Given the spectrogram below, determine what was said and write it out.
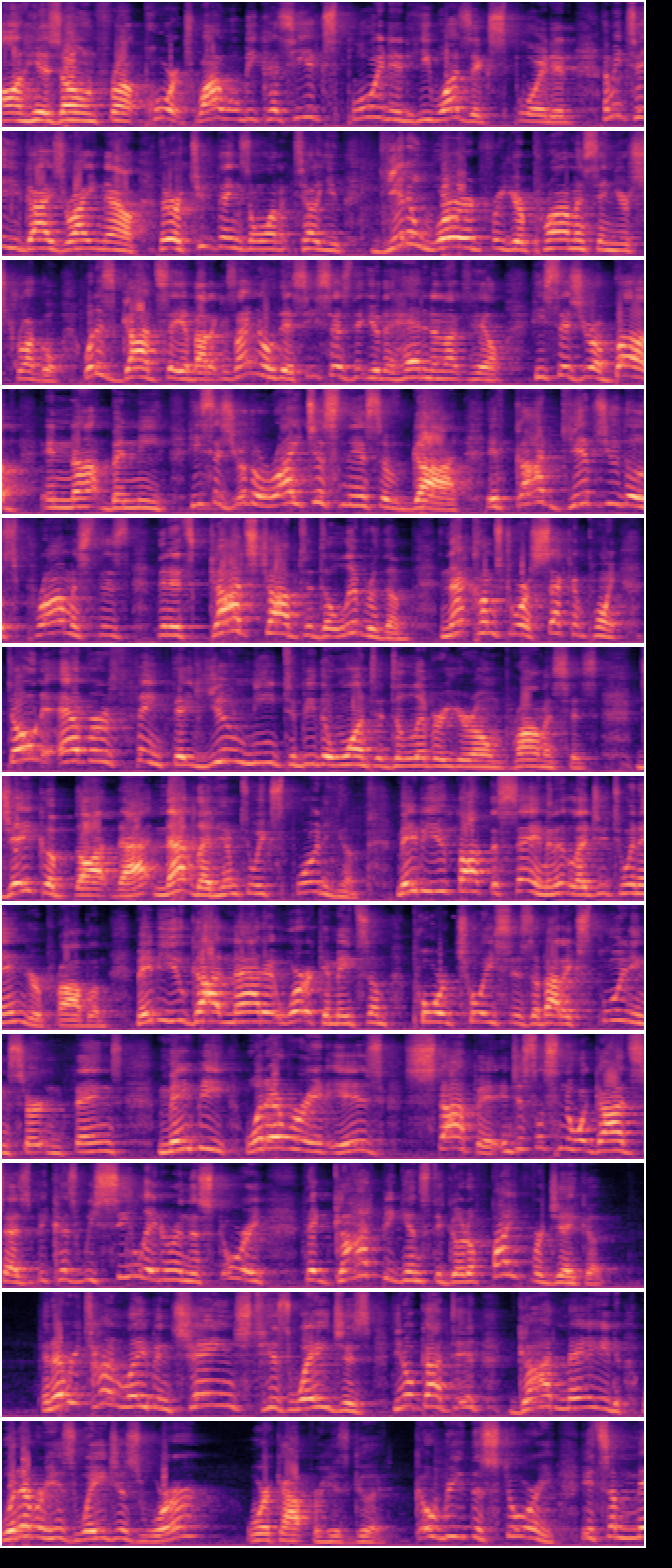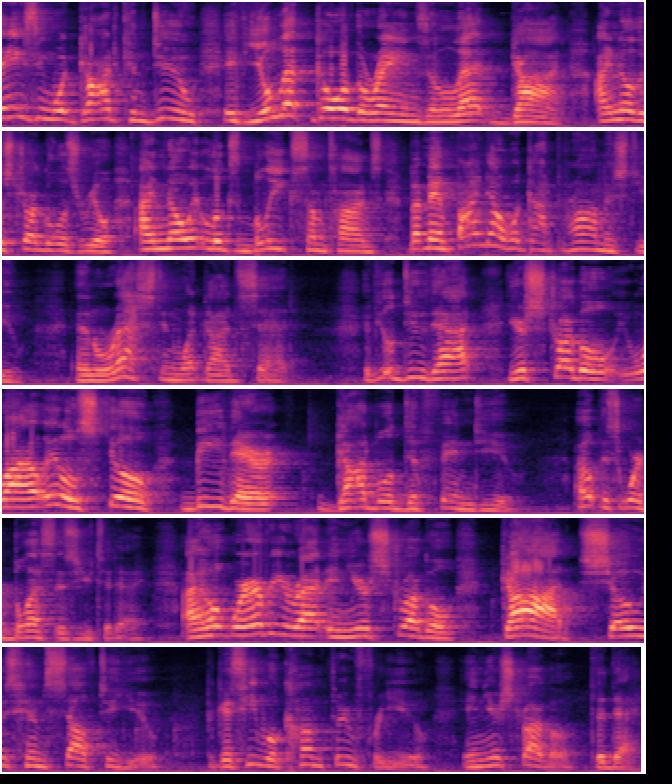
on his own front porch. Why? Well, because he exploited, he was exploited. Let me tell you guys right now, there are two things I want to tell you. Get a word for your promise and your struggle. What does God say about it? Because I know this. He says that you're the head and not the tail. He says you're above and not beneath. He says you're the righteousness of God. If God gives you those promises, then it's God's job to deliver them. And that comes to our second point. Don't ever think that you need to be the one to deliver your own promises. Jacob thought that that, and that led him to exploiting him. Maybe you thought the same, and it led you to an anger problem. Maybe you got mad at work and made some poor choices about exploiting certain things. Maybe whatever it is, stop it and just listen to what God says because we see later in the story that God begins to go to fight for Jacob. And every time Laban changed his wages, you know what God did? God made whatever his wages were work out for his good. Go read the story. It's amazing what God can do if you'll let go of the reins and let God. I know the struggle is real. I know it looks bleak sometimes, but man, find out what God promised you and rest in what God said. If you'll do that, your struggle, while it'll still be there, God will defend you. I hope this word blesses you today. I hope wherever you're at in your struggle, God shows himself to you because he will come through for you in your struggle today.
